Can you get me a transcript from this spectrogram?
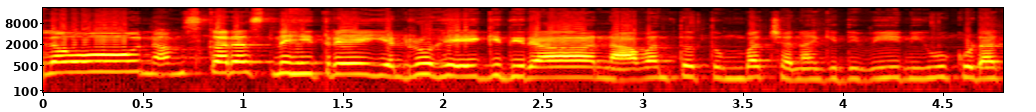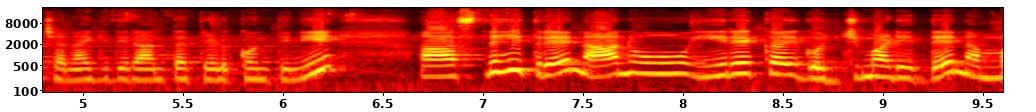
ಹಲೋ, ನಮಸ್ಕಾರ ಸ್ನೇಹಿತರೆ ಎಲ್ಲರೂ ಹೇಗಿದ್ದೀರಾ? ನಾವಂತೂ ತುಂಬ ಚೆನ್ನಾಗಿದ್ದೀವಿ, ನೀವು ಕೂಡ ಚೆನ್ನಾಗಿದ್ದೀರಾ ಅಂತ ತಿಳ್ಕೊತೀನಿ. ಸ್ನೇಹಿತರೆ, ನಾನು ಹೀರೆಕಾಯಿ ಗೊಜ್ಜು ಮಾಡಿದ್ದೆ. ನಮ್ಮ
